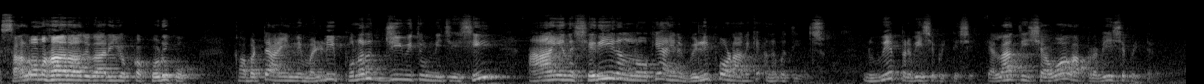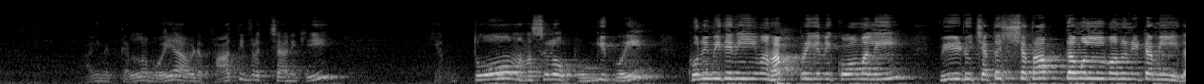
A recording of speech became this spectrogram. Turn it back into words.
సాల్వమహారాజు గారి యొక్క కొడుకు. కాబట్టి ఆయన్ని మళ్ళీ పునరుజ్జీవితుణ్ణి చేసి ఆయన శరీరంలోకి ఆయన వెళ్ళిపోవడానికి అనుమతించు. నువ్వే ప్రవేశపెట్టేసి ఎలా తీశావో అలా ప్రవేశపెట్టాను ఆయన తెల్లబోయి ఆవిడ పాతివ్రత్యానికి ఎంతో మనసులో పొంగిపోయి కొనిమిది నీ మనప్రియుని కోమలి వీడు చతుశతాబ్దముల్వనునిట మీద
